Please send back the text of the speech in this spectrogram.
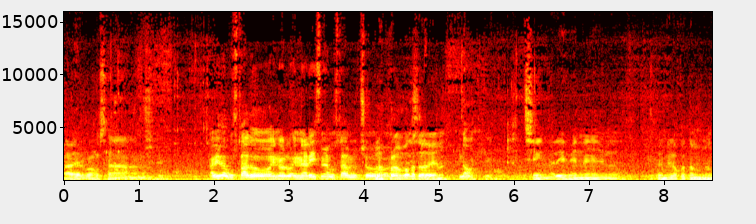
A ver, vamos a. A mí me ha gustado, en, nariz me ha gustado mucho. ¿Lo has probado en boca todavía no? No. Sí, en nariz viene el, el melocotón, ¿no?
